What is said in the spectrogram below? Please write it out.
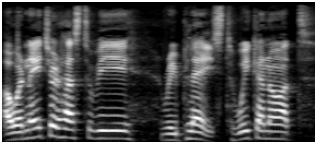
Our nature has to be replaced. We cannot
